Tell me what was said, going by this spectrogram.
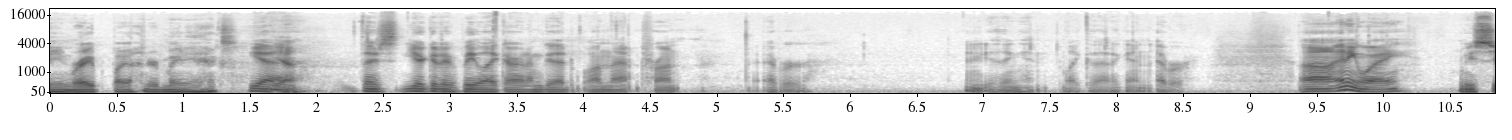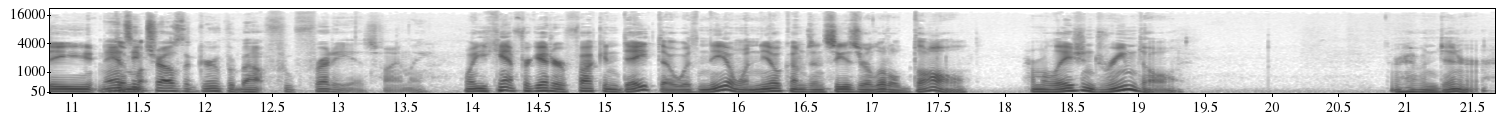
Her. being raped by a hundred maniacs. yeah, Yeah. there's you're gonna be like, all right, I'm good on that front. Ever anything like that again? Ever? Uh, anyway, We see Nancy mo- tells the group about who Freddy is. Finally, well, you can't forget her fucking date though with Neil when Neil comes and sees her little doll, her Malaysian dream doll. They're having dinner.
